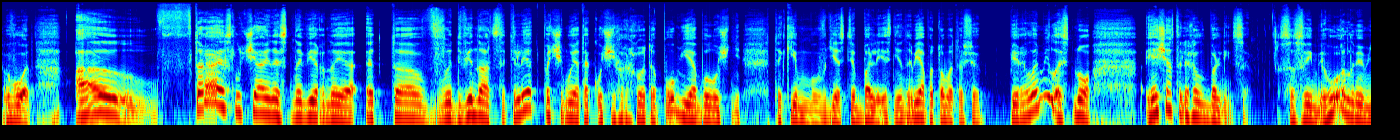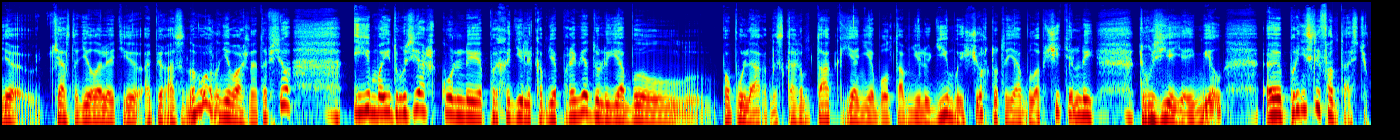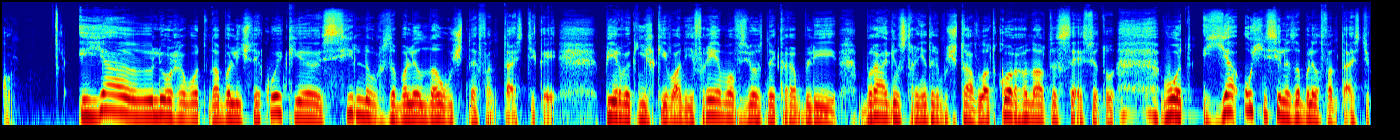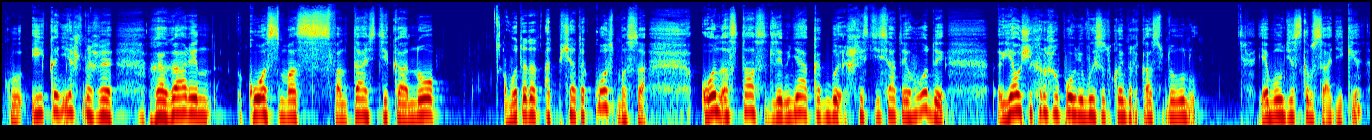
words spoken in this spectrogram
Вот. А вторая случайность, наверное, это в 12 лет. Почему я так очень хорошо это помню? Я был очень таким в детстве болезненным. Я потом это все переломилось, но я часто лежал в больнице со своими горлами. Мне часто делали эти операции на горло, неважно, это все. И мои друзья школьные приходили ко мне, проведали, я был популярный, скажем так, я не был там нелюдимый, еще что-то, я был общительный, друзей я имел, э, принесли фантастику. И я, лежа вот на больничной койке, сильно уж заболел научной фантастикой. Первые книжки Иван Ефремов, «Звездные корабли», Брагин в «Стране дремучета», Владко, «Аргонавты Всесвіту». Вот, я очень сильно заболел фантастику. И, конечно же, Гагарин, космос, фантастика, но вот этот отпечаток космоса, он остался для меня как бы 60-е годы. Я очень хорошо помню высадку американцев на Луну. Я был в детском садике.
